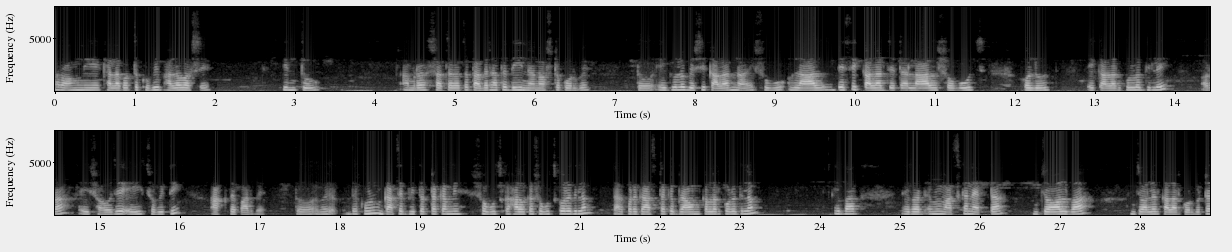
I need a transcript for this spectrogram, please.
রং নিয়ে খেলা করতে খুবই ভালোবাসে। কিন্তু আমরা সচরাচর তাদের হাতে দিই না, নষ্ট করবে। তো এগুলো বেশি কালার নয়, শুধু লাল বেসিক কালার যেটা, লাল, সবুজ, হলুদ, এই কালারগুলো দিলেই ওরা এই সহজে এই ছবিটি আঁকতে পারবে। তো এবার দেখুন, গাছের ভিতরটাকে আমি সবুজ, হালকা সবুজ করে দিলাম। তারপরে গাছটাকে ব্রাউন কালার করে দিলাম। এবার এবার আমি মাঝখানে একটা জল বা জলের কালার করব। এটা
